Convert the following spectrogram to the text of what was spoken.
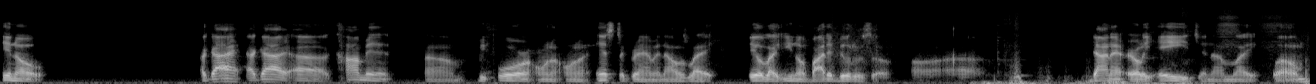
you know, a guy a guy uh, commented um, before on on Instagram, and I was like, was like you know bodybuilders are, are uh, down at early age, and I'm like, well,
